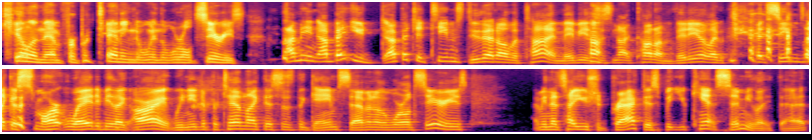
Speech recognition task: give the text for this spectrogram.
killing them for pretending to win the World Series. I mean, I bet you, I bet you teams do that all the time. Maybe it's Huh. just not caught on video. Like it seems like a smart way to be like, all right, we need to pretend like this is the game seven of the World Series. I mean, that's how you should practice, but you can't simulate that.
